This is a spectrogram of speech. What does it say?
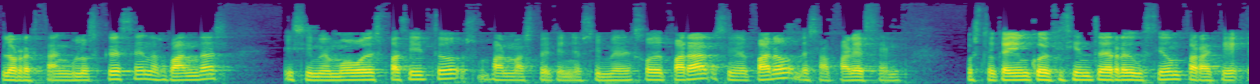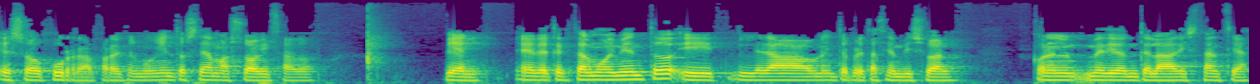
los rectángulos crecen, las bandas y si me muevo despacito van más pequeños. Si me dejo de parar, si me paro, desaparecen, puesto que hay un coeficiente de reducción para que eso ocurra, para que el movimiento sea más suavizado. Bien, detecta el movimiento y le da una interpretación visual con el mediante la distancia.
